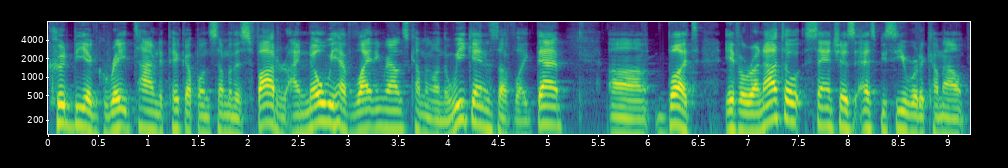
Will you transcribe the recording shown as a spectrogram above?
could be a great time to pick up on some of this fodder. I know we have lightning rounds coming on the weekend and stuff like that. Um, but if a Renato Sanches SBC were to come out,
